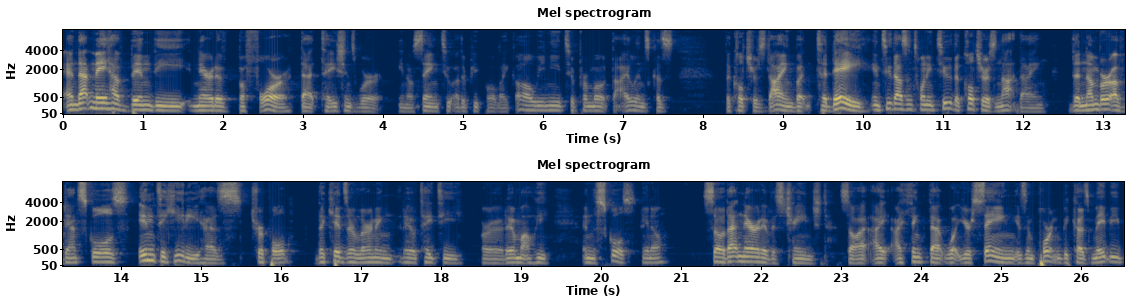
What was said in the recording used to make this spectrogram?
And that may have been the narrative before that Tahitians were you know saying to other people like oh we need to promote the islands because the culture is dying but today in 2022 the culture is not dying the number of dance schools in tahiti has tripled the kids are learning reo Tahiti or reo maohi in the schools you know? So that narrative has changed. So I, I i think that what you're saying is important because maybe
